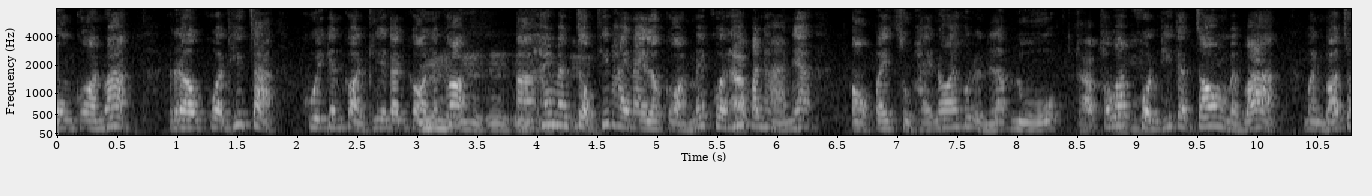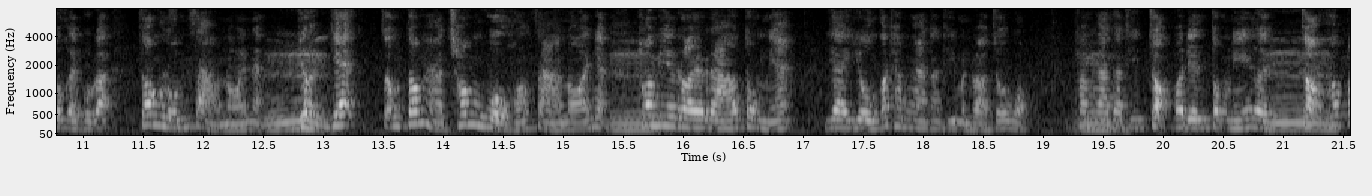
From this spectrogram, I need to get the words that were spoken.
องค์กรว่า เราควรที่จะคุยกันก่อนเคลียร์กันก่อน แล้วก็อืมอืมอืมอ่าให้มันจบที่ภายในเราก่อน ไม่ควรคให้รับ ปัญหาเนี้ยออกไปสู่ภายนอกให้คนอื่นได้รับรู้ ครับเพราะว่าผม คนที่จะจ้องแบบว่าเหมือนบอสโจเคยพูดว่าจ้องล้มสาวน้อยน่ะอืมเยอะแยะจ้องต้องหาช่องโหว่ของสาวน้อยเนี่ยอืมพอมีรอยร้าวตรงเนี้ยยายโยงก็ทำงานทันทีเหมือนบอสโจบอก ทำงานทันทีเจาะประเด็นตรงนี้เลย อืม เจาะเข้าไป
